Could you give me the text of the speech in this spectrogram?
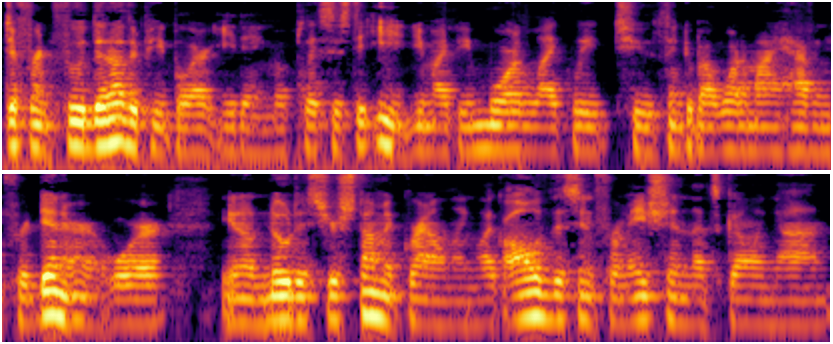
different food that other people are eating or places to eat. You might be more likely to think about what am I having for dinner or, you know, notice your stomach growling. Like all of this information that's going on,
